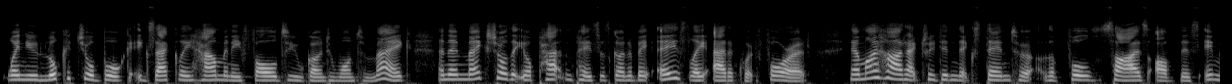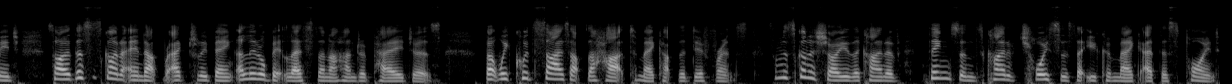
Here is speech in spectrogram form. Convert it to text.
when you look at your book exactly how many folds you're going to want to make and then make sure that your pattern piece is going to be easily adequate for it. Now my heart actually didn't extend to the full size of this image so this is going to end up actually being a little bit less than 100 pages but we could size up the heart to make up the difference. So I'm just going to show you the kind of things and kind of choices that you can make at this point.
